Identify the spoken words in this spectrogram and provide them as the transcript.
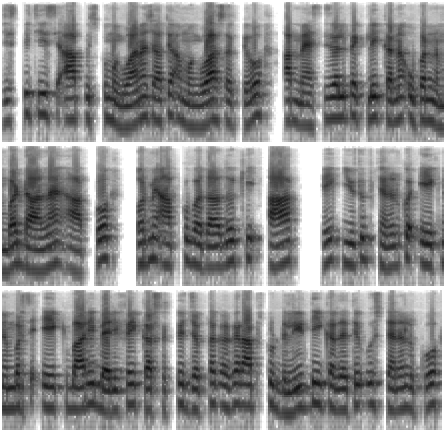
जिस भी चीज़ से आप इसको मंगवाना चाहते हो, आप मंगवा सकते हो। आप मैसेज वाले पे क्लिक करना, ऊपर नंबर डालना है आपको और मैं आपको बता दूँ कि आप एक यूट्यूब चैनल को एक नंबर से एक बार ही वेरीफाई कर सकते हो। जब तक अगर आप इसको डिलीट नहीं कर देते उस चैनल को,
